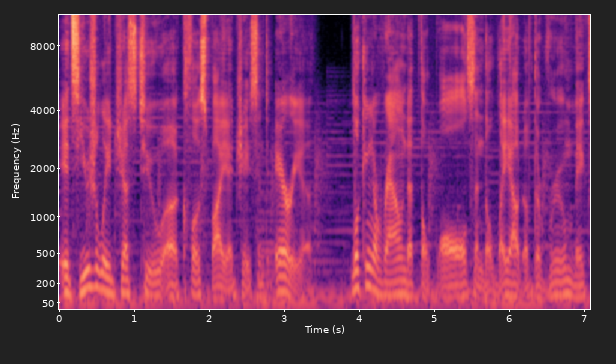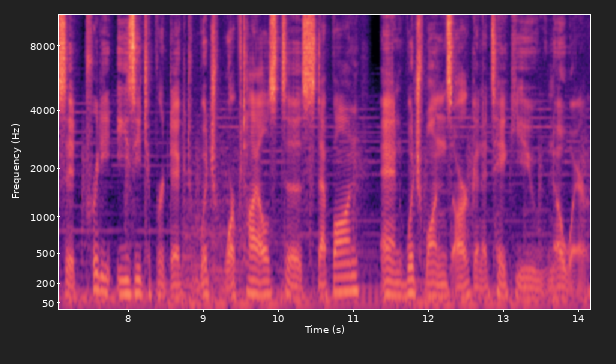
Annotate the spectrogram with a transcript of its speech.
it's usually just to a close by adjacent area. Looking around at the walls and the layout of the room makes it pretty easy to predict which warp tiles to step on and which ones are gonna take you nowhere.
